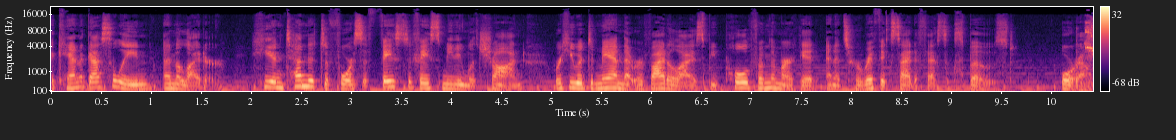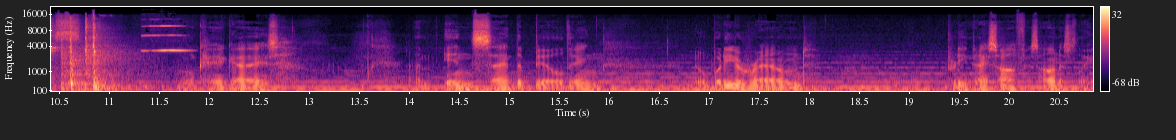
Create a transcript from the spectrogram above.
a can of gasoline, and a lighter. He intended to force a face to face meeting with Sean, where he would demand that Revitalize be pulled from the market and its horrific side effects exposed. Or else. Okay, guys. I'm inside the building. Nobody around. Pretty nice office, honestly.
